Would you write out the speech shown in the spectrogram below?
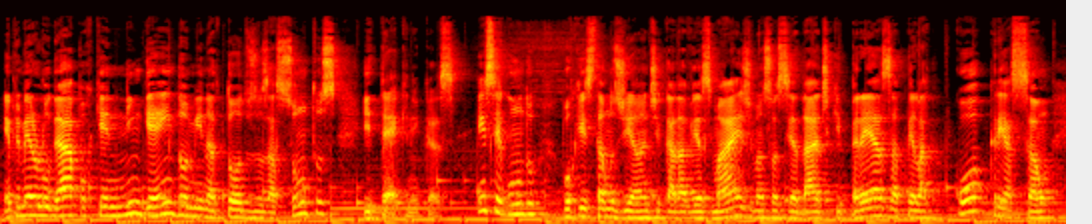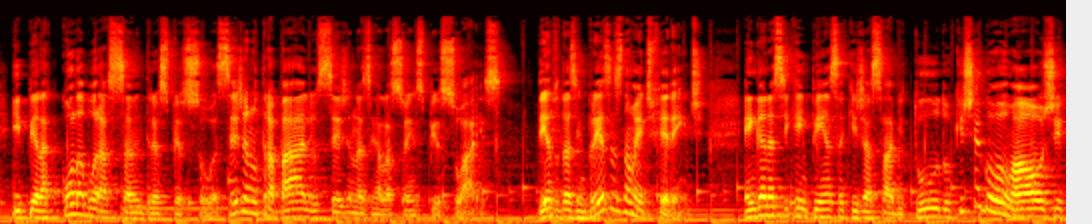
Em primeiro lugar, porque ninguém domina todos os assuntos e técnicas. Em segundo, porque estamos diante cada vez mais de uma sociedade que preza pela cocriação e pela colaboração entre as pessoas, seja no trabalho, seja nas relações pessoais. Dentro das empresas não é diferente. Engana-se quem pensa que já sabe tudo, que chegou ao auge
